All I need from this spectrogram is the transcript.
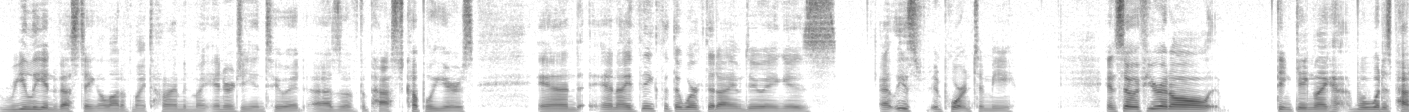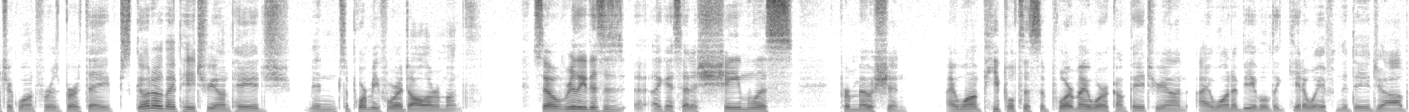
really investing a lot of my time and my energy into it as of the past couple years, and and I think that the work that I am doing is at least important to me. And so, if you're at all thinking like, well, what does Patrick want for his birthday? Just go to my Patreon page and support me for a dollar a month. So really, this is like I said, a shameless promotion I want people to support my work on Patreon. I want to be able to get away from the day job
